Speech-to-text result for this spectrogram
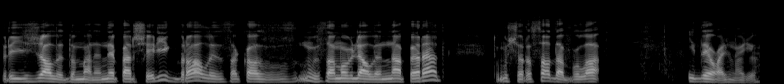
Приїжджали до мене не перший рік, брали, заказ, ну, замовляли наперед, тому що розсада була ідеальною.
